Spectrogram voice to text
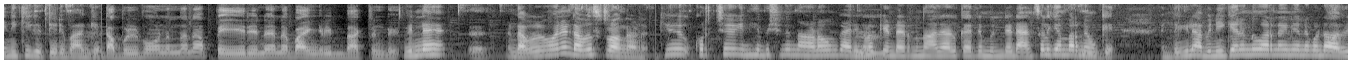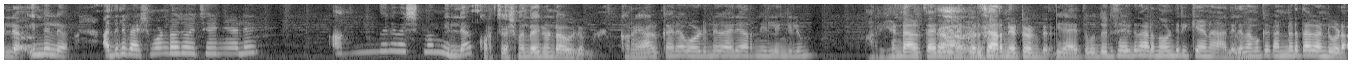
എനിക്ക് കിട്ടിയ ഒരു ഭാഗ്യം ഡബിൾ ബോൺ എന്ന് പറഞ്ഞ പേരിന് തന്നെ ഭയങ്കര ഇമ്പാക്ട് ഉണ്ട്. പിന്നെ ഡബിൾ മോനും ഡബിൾ സ്ട്രോങ് ആണ്. എനിക്ക് കുറച്ച് ഇൻഹിബിഷനും നാണവും കാര്യങ്ങളൊക്കെ ഉണ്ടായിരുന്നു. നാലാൾക്കാരുടെ മുന്നേ ഡാൻസ് കളിക്കാൻ പറഞ്ഞു ഓക്കെ എന്തെങ്കിലും അഭിനയിക്കാനെന്ന് പറഞ്ഞു കഴിഞ്ഞാൽ എന്നെ കൊണ്ടാവില്ല. ഇല്ലല്ലോ. അതിൽ വിഷമമുണ്ടോ ചോദിച്ചു കഴിഞ്ഞാൽ അങ്ങനെ വിഷമം ഇല്ല. കുറച്ച് വിഷമം എന്തായാലും ഉണ്ടാവുമല്ലോ. കുറേ ആൾക്കാർ അവാർഡിന്റെ കാര്യം അറിഞ്ഞില്ലെങ്കിലും അറിയേണ്ട ആൾക്കാർ അതിനെ കുറിച്ച് അറിഞ്ഞിട്ടുണ്ട്. ഇരായത്ത് ബുദ്ധൊരു സൈഡ് നടന്നുകൊണ്ടിരിക്കുകയാണ്. അതിൽ നമുക്ക് കണ്ണെടുത്താൽ കണ്ടുകൂടാ.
